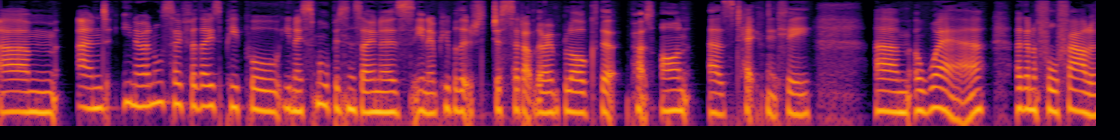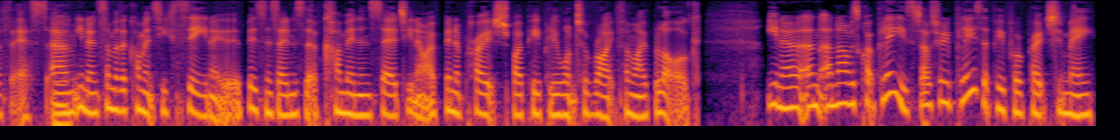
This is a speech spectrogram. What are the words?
Um, and, you know, and also for those people, you know, small business owners, you know, people that just set up their own blog that perhaps aren't as technically um, aware are going to fall foul of this. Um, You know, in some of the comments you can see, you know, business owners that have come in and said, you know, I've been approached by people who want to write for my blog. You know, and, and I was quite pleased. I was really pleased that people were approaching me.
